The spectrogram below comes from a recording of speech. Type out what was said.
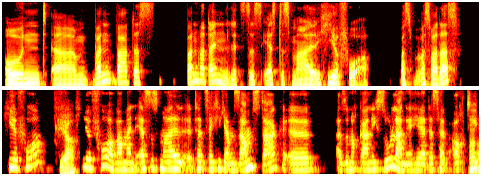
Und ähm, wann war das, wann war dein letztes erstes Mal hier vor? Was, was war das? Hier vor? Ja. Hier vor war mein erstes Mal äh, tatsächlich am Samstag. Also noch gar nicht so lange her. Deshalb auch die ah.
